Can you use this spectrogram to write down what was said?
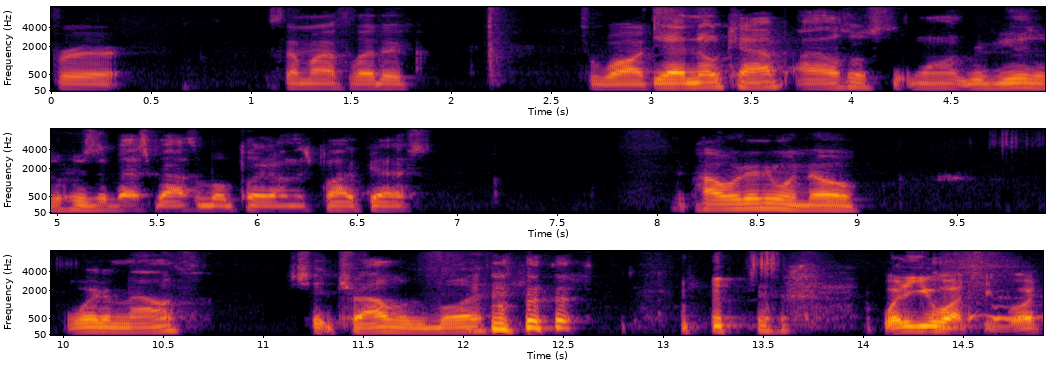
for semi-athletic to watch. Yeah, no cap. I also want reviews of who's the best basketball player on this podcast. How would anyone know? Word of mouth. Shit travels, boy. what are you watching, boy?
